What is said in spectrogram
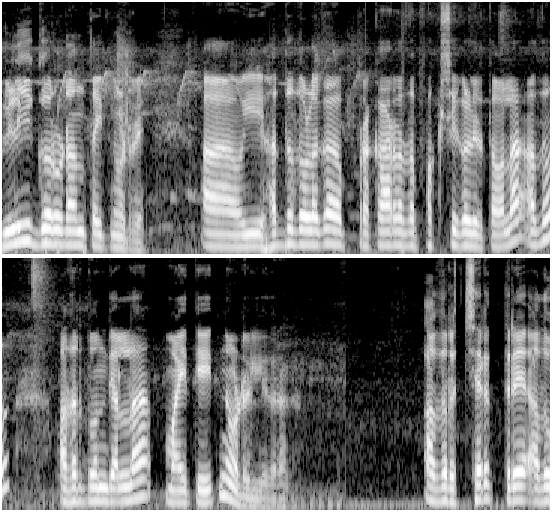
ಬಿಳಿ ಗರುಡ ಅಂತ ಐತೆ ನೋಡ್ರಿ. ಈ ಹದ್ದದೊಳಗೆ ಪ್ರಕಾರದ ಪಕ್ಷಿಗಳಿರ್ತಾವಲ್ಲ ಅದು ಅದ್ರದ್ದೊಂದೆಲ್ಲ ಮಾಹಿತಿ ಐತಿ ನೋಡ್ರಿ ಇಲ್ಲಿ ಇದ್ರಾಗ. ಅದರ ಚರಿತ್ರೆ, ಅದು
